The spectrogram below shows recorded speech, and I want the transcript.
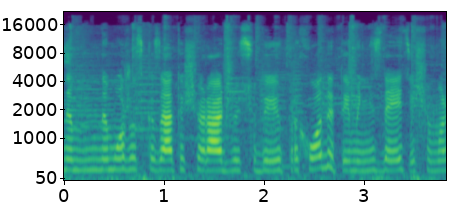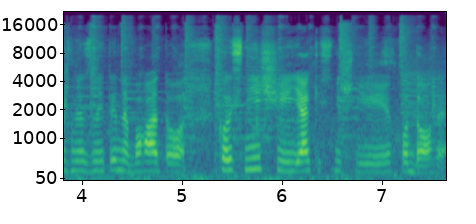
Не, не можу сказати, що раджу сюди приходити. І мені здається, що можна знайти набагато класніші і якісніші ходоги.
